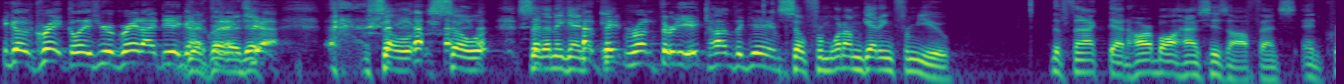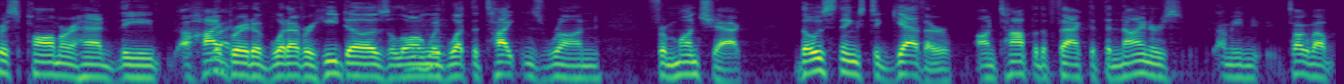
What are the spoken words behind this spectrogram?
he goes, great, Glaze, you're a great idea, guy. Yeah, great idea. Yeah. So so so then again, Have Peyton run 38 times a game. So from what I'm getting from you, the fact that Harbaugh has his offense and Chris Palmer had the a hybrid Right. of whatever he does along Mm-hmm. with what the Titans run for Munchak, those things together on top of the fact that the Niners, I mean, talk about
